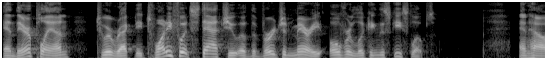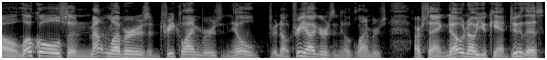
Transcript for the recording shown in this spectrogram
and their plan to erect a 20 foot statue of the Virgin Mary overlooking the ski slopes. And how locals and mountain lovers and tree climbers and hill, no, tree huggers and hill climbers are saying, no, no, you can't do this.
